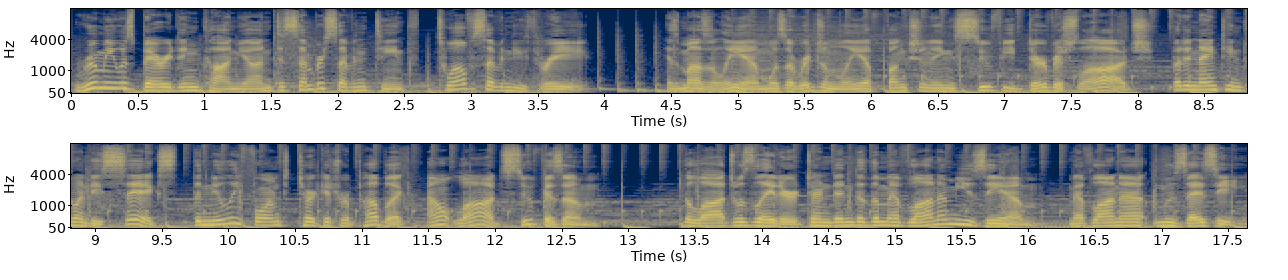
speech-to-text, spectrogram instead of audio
Rumi was buried in Konya on December 17, 1273. His mausoleum was originally a functioning Sufi dervish lodge, but in 1926, the newly formed Turkish Republic outlawed Sufism. The lodge was later turned into the Mevlana Museum, Mevlana Müzesi.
